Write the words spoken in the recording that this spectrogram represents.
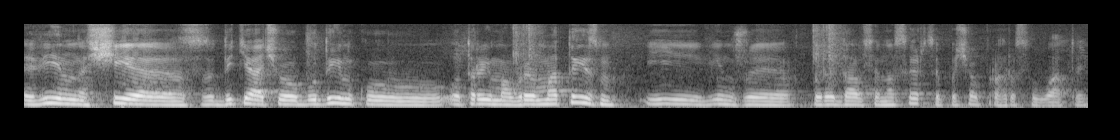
Він ще з дитячого будинку отримав ревматизм, і він вже передався на серце, почав прогресувати.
